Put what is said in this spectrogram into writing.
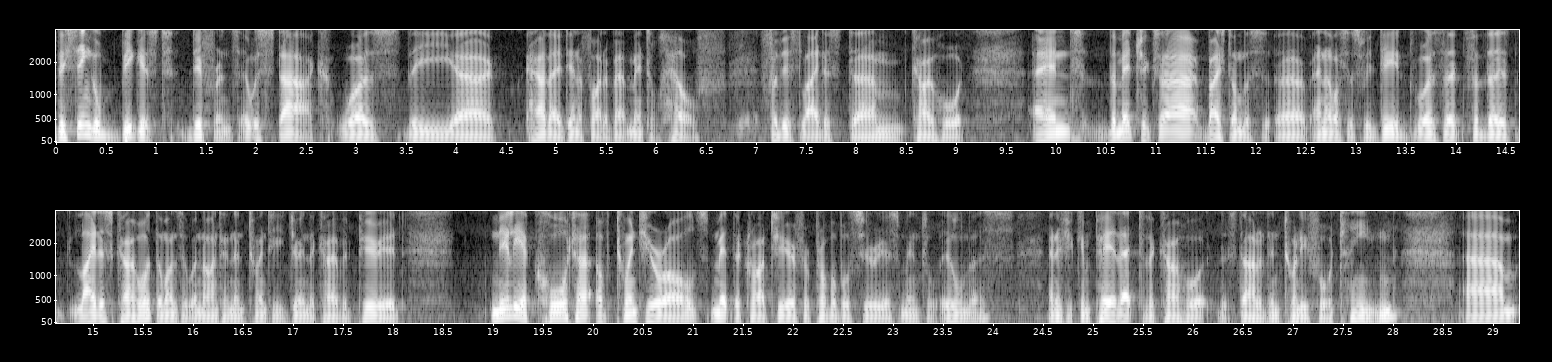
The single biggest difference, it was stark, was the uh, how they identified about mental health for this latest um, cohort. And the metrics are, based on the uh, analysis we did, was that for the latest cohort, the ones that were 19 and 20 during the COVID period, nearly a quarter of 20 year olds met the criteria for probable serious mental illness. And if you compare that to the cohort that started in 2014, um,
